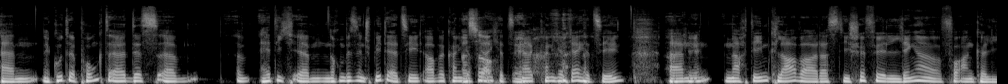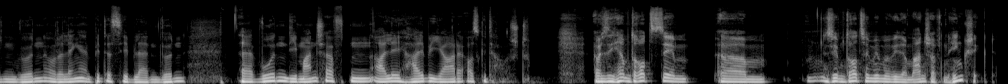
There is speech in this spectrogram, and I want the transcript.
Ähm, ein guter Punkt. Äh, das äh, hätte ich ähm, noch ein bisschen später erzählt, aber kann ich, so, gleich, ja. äh, kann ich auch gleich erzählen. okay. ähm, nachdem klar war, dass die Schiffe länger vor Anker liegen würden oder länger im Bittersee bleiben würden, äh, wurden die Mannschaften alle halbe Jahre ausgetauscht. Aber sie haben trotzdem ähm, Sie haben trotzdem immer wieder Mannschaften hingeschickt.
